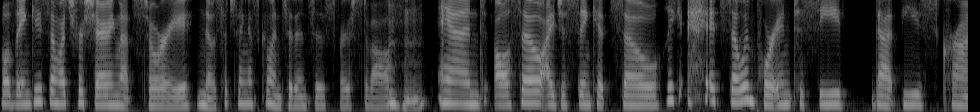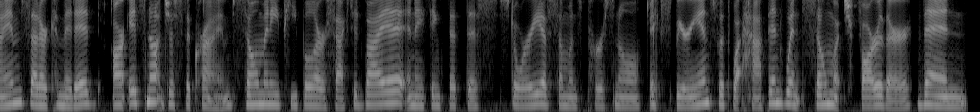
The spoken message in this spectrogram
Well, thank you so much for sharing that story. No such thing as coincidences, first of all. Mm-hmm. And also, I just think it's so, like, it's so important to see that these crimes that are committed are it's not just the crime. So many people are affected by it. And i think that this story of someone's personal experience with what happened went so much farther than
